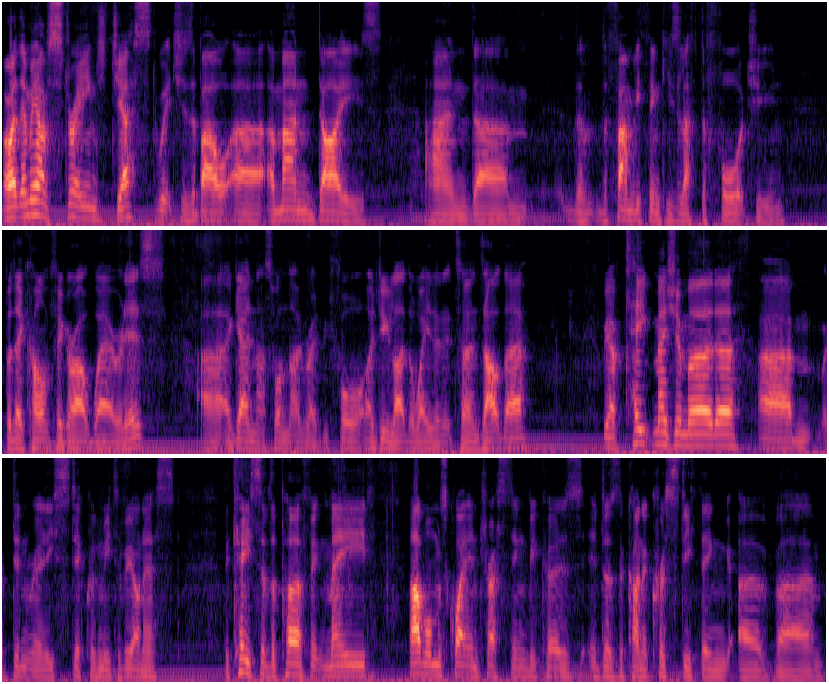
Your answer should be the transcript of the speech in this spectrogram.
Alright, then we have Strange Jest, which is about uh, a man dies and um, the the family think he's left a fortune, but they can't figure out where it is. Uh, again, that's one that I'd read before. I do like the way that it turns out there. We have tape measure murder. Um, it didn't really stick with me to be honest. The case of the perfect maid. That one was quite interesting because it does the kind of Christie thing of um,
